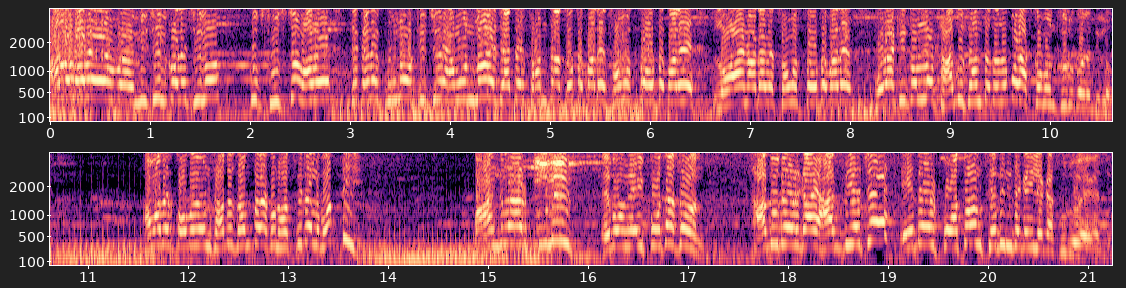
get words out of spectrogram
ভালোভাবে মিছিল করেছিল, খুব সুষ্ঠুভাবে। সেখানে কোনো কিছু এমন নয় যাতে সন্ত্রাস হতে পারে, সমস্যা হতে পারে ল অ্যান্ড অর্ডারের সমস্যা হতে পারে। ওরা কি করল? সাধু সন্তদের উপর আক্রমণ শুরু করে দিল। আমাদের কতজন সাধু সন্ত এখন হসপিটালে ভর্তি? বাংলার পুলিশ এবং এই প্রশাসন সাধুদের গায়ে হাত দিয়েছে। এদের পতন সেদিন থেকেই লেখা শুরু হয়ে গেছে।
